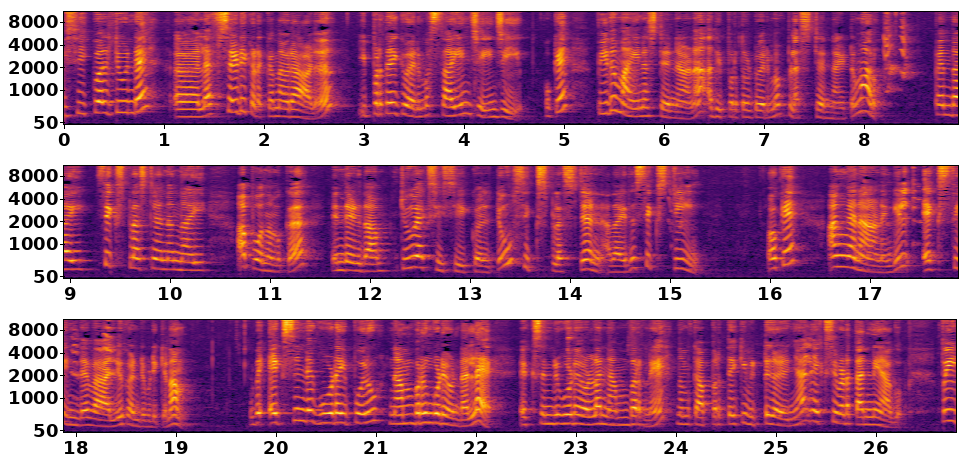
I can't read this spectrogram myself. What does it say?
ഈസ് ഈക്വൽ ടുവിന്റെ ലെഫ്റ്റ് സൈഡിൽ കിടക്കുന്ന ഒരാൾ ഇപ്പുറത്തേക്ക് വരുമ്പോൾ സൈൻ ചേഞ്ച് ചെയ്യും. ഓക്കെ അപ്പോൾ ഇത് മൈനസ് ടെൻ ആണ്. അത് ഇപ്പുറത്തോട്ട് വരുമ്പോൾ പ്ലസ് ടെൻ ആയിട്ട് മാറും. അപ്പോൾ എന്തായി? സിക്സ് പ്ലസ് ടെൻ എന്നായി. അപ്പോൾ നമുക്ക് എന്തെഴുതാം? Two x is equal to six plus ten അതായത് സിക്സ്റ്റീൻ ഓക്കെ അങ്ങനാണെങ്കിൽ എക്സിന്റെ വാല്യൂ കണ്ടുപിടിക്കണം. അപ്പോൾ എക്സിന്റെ കൂടെ ഇപ്പോൾ ഒരു നമ്പറും കൂടെ ഉണ്ടല്ലേ? എക്സിന്റെ കൂടെയുള്ള നമ്പറിനെ നമുക്ക് അപ്പുറത്തേക്ക് വിട്ട് കഴിഞ്ഞാൽ എക്സ് ഇവിടെ തന്നെയാകും. അപ്പോൾ ഈ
